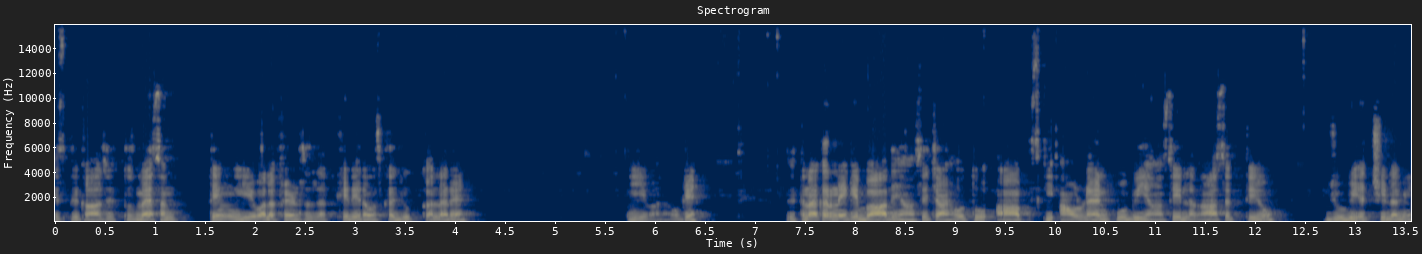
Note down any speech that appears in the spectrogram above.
इस प्रकार से। तो मैं समथिंग ये वाला फ्रेंड्स रखे दे रहा हूँ, उसका जो कलर है, ये वाला ओके इतना करने के बाद यहाँ से चाहो तो आप इसकी आउटलाइन को भी यहाँ से लगा सकते हो, जो भी अच्छी लगे।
